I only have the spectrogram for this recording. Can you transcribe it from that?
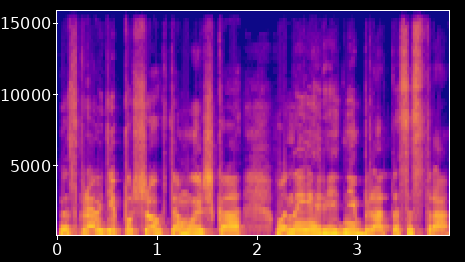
Насправді пушок та мишка вони рідні брат та сестра.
